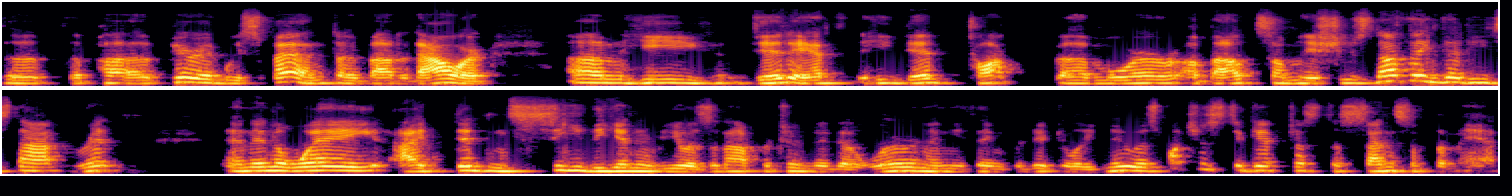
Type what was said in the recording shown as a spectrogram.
the, the, period we spent, about an hour, um, he did he did talk uh, more about some issues, nothing that he's not written. And in a way, I didn't see the interview as an opportunity to learn anything particularly new, as much as to get just a sense of the man.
